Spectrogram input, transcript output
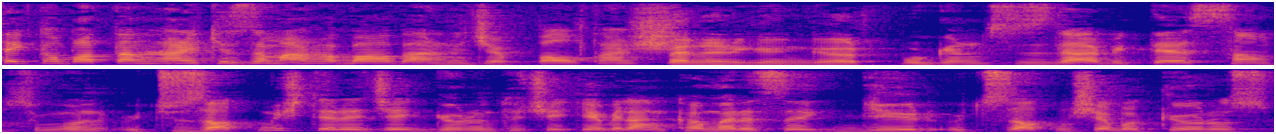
Teknopat'tan herkese merhaba ben Recep Baltaş. Ben Ergün Gör. Bugün sizler birlikte Samsung'un 360 derece görüntü çekebilen kamerası Gear 360'a bakıyoruz.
